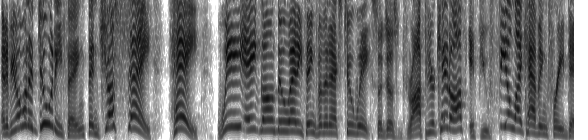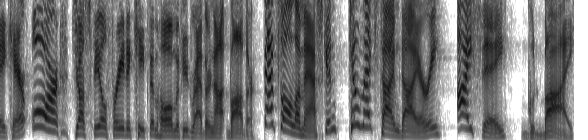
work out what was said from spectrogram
And if you don't want to do anything, then just say, hey, we ain't gonna do anything for the next two weeks. So just drop your kid off if you feel like having free daycare, or just feel free to keep them home if you'd rather not bother. That's all I'm asking. Till next time, diary, I say goodbye.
